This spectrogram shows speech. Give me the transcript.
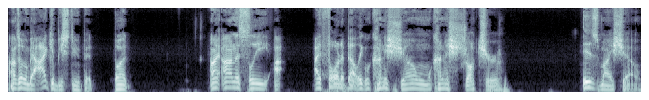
I'm talking about I could be stupid, but I honestly, I, I thought about like what kind of show and what kind of structure is my show.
